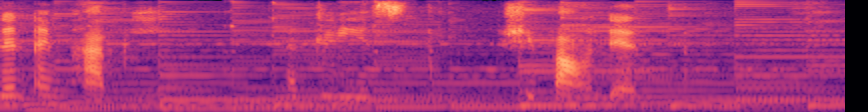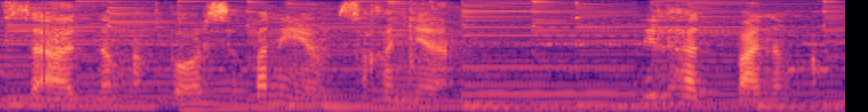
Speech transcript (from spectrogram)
then I'm happy. At least, she found it. Saad ng aktor sa panayam sa kanya. Nilhad pa ng aktor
